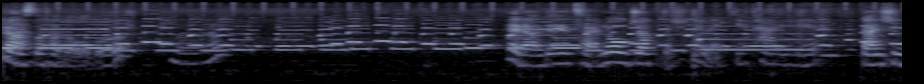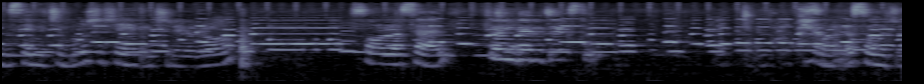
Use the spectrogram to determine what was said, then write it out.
Biraz daha doldur. Herhalde yeterli olacaktır. Evet yeterli. Ben şimdi senin için bunu şişeye geçiriyorum. Sonra sen göndereceksin. Sonra sonucu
